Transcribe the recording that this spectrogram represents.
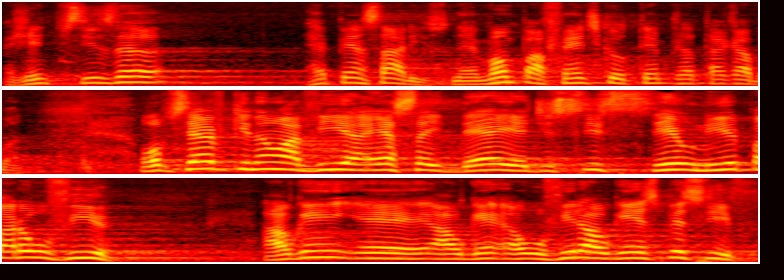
A gente precisa repensar isso, né? Vamos para frente que o tempo já está acabando. Observe que não havia essa ideia de se reunir para ouvir alguém, é, alguém ouvir alguém específico.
